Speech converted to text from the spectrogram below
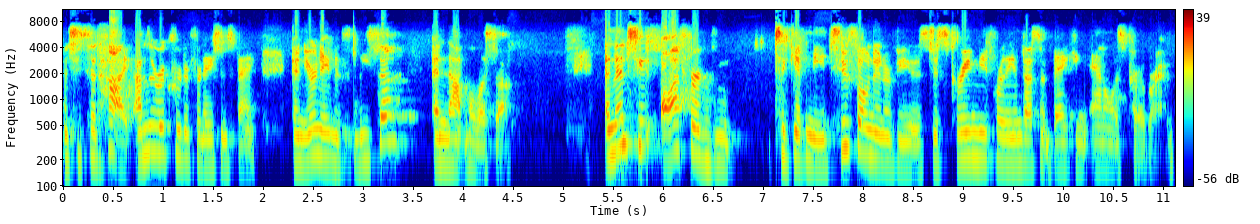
and she said, Hi, I'm the recruiter for Nations Bank, and your name is Lisa and not Melissa. And then she offered to give me two phone interviews to screen me for the investment banking analyst program,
